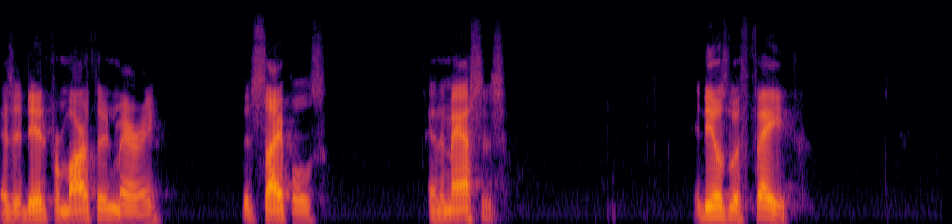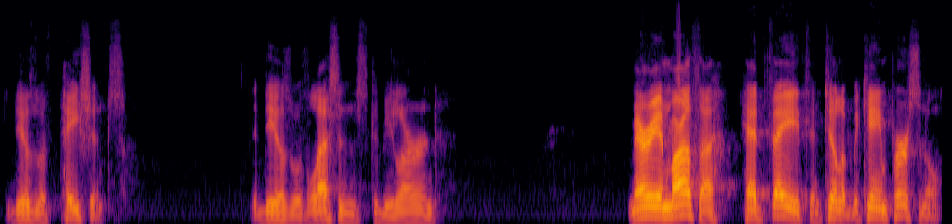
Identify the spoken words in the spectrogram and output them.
as it did for Martha and Mary, the disciples, and the masses. It deals with faith, it deals with patience, it deals with lessons to be learned. Mary and Martha had faith until it became personal.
